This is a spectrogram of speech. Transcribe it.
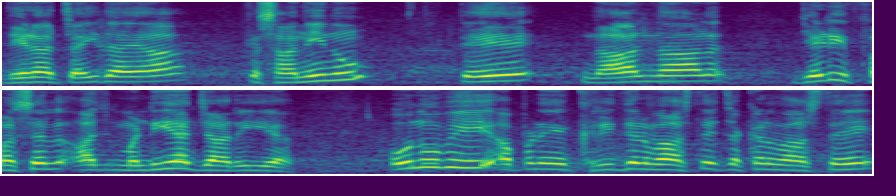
ਦੇਣਾ ਚਾਹੀਦਾ ਆ ਕਿਸਾਨੀ ਨੂੰ ਤੇ ਨਾਲ ਨਾਲ ਜਿਹੜੀ ਫਸਲ ਅੱਜ ਮੰਡੀਆਂ ਜਾ ਰਹੀ ਆ ਉਹਨੂੰ ਵੀ ਆਪਣੇ ਖਰੀਦਣ ਵਾਸਤੇ, ਚੱਕਣ ਵਾਸਤੇ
